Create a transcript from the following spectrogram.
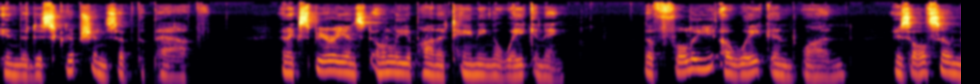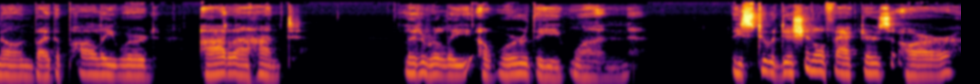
in the descriptions of the path and experienced only upon attaining awakening. The fully awakened one is also known by the Pali word arahant, literally a worthy one. These two additional factors are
